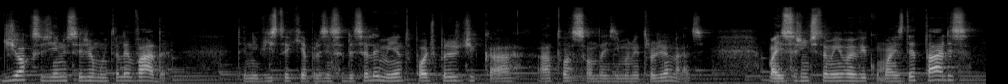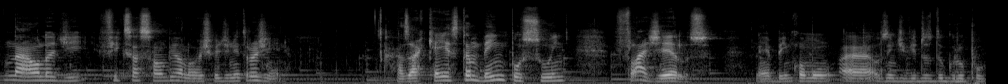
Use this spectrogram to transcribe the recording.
de oxigênio seja muito elevada tendo em vista que a presença desse elemento pode prejudicar a atuação da enzima nitrogenase. Mas isso a gente também vai ver com mais detalhes na aula de fixação biológica de nitrogênio. As arqueias também possuem flagelos, né, bem como ah, os indivíduos do grupo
